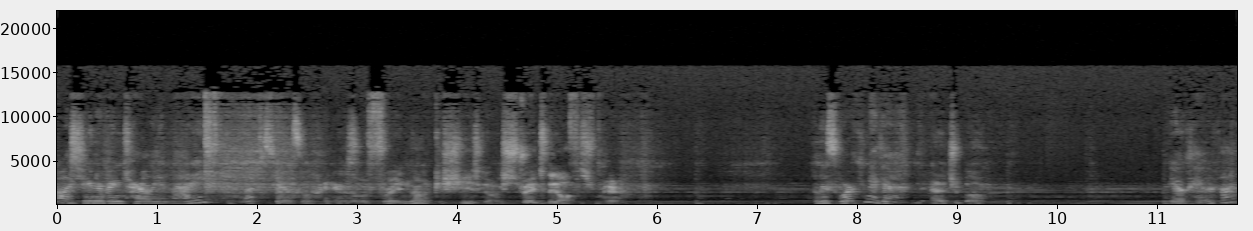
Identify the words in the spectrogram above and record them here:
Oh, is she gonna bring Charlie and Mattie? I'd love to see those little critters. I'm afraid not, because she's going straight to the office from here. Lily's working again. Your bow. You okay with that?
